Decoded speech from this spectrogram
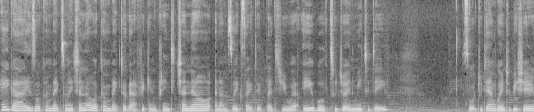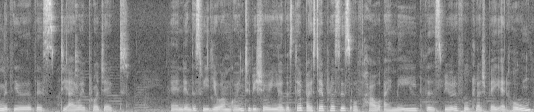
Hey guys, welcome back to my channel. Welcome back to the African Print channel, and I'm so excited that you were able to join me today. So, today I'm going to be sharing with you this DIY project, and in this video, I'm going to be showing you the step by step process of how I made this beautiful clutch bag at home,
